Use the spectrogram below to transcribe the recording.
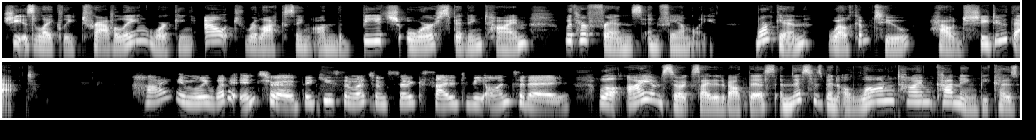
she is likely traveling, working out, relaxing on the beach, or spending time with her friends and family. Morgan, welcome to How'd She Do That? Hi, Emily. What an intro. Thank you so much. I'm so excited to be on today. Well, I am so excited about this. And this has been a long time coming because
